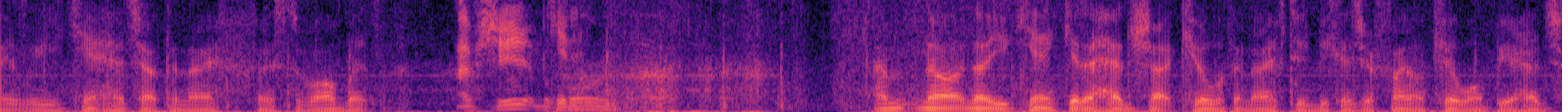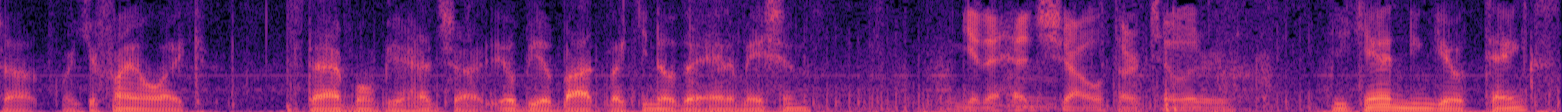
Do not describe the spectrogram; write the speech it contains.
You can't headshot the knife first of all, but I've seen it it. before. I'm, no, no, you can't get a headshot kill with a knife, dude, because your final kill won't be a headshot. Like your final like stab won't be a headshot. It'll be a bot, like you know the animation. Get a headshot with artillery. You can, you can get with tanks.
